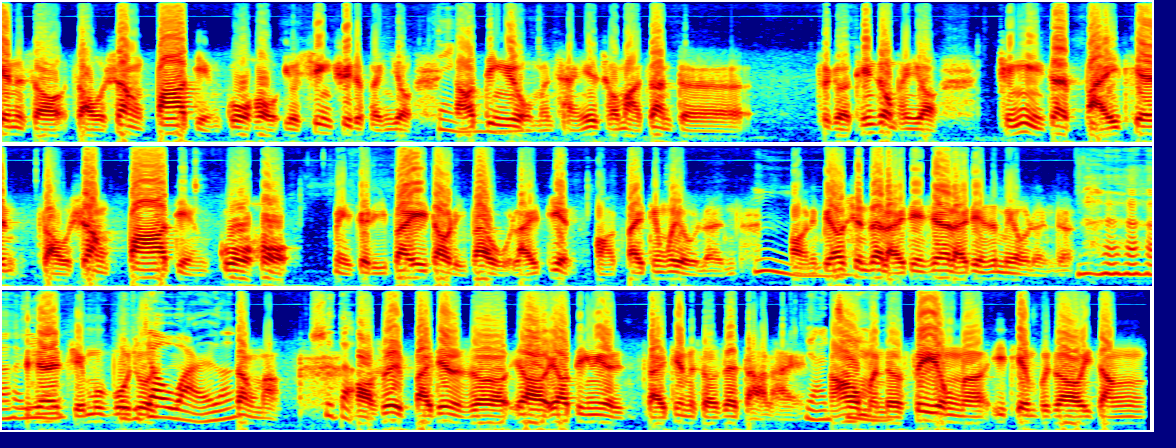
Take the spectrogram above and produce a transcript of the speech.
天的时候，早上八点过后，有兴趣的朋友，然后订阅我们产业筹码站的这个听众朋友。请你在白天早上八点过后每个礼拜一到礼拜五来电啊，白天会有人嗯。啊，你不要现在来电，现在来电是没有人的，现在节目播也比较出的晚了。这，样嘛，是的，哦，所以白天的时候要要订阅，白天的时候再打来，然后我们的费用呢，一天不知道一张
